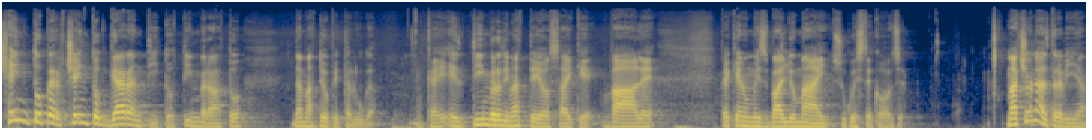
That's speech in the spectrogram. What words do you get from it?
100% garantito, timbrato da Matteo Petaluga. Ok? E il timbro di Matteo sai che vale, perché non mi sbaglio mai su queste cose. Ma c'è un'altra via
